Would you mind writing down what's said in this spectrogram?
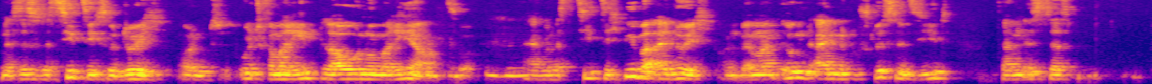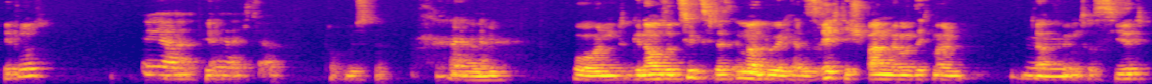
das, ist, das zieht sich so durch. Und Ultramarinblau nur Maria und so. Mhm. Ähm, und das zieht sich überall durch. Und wenn man irgendeinen mit dem Schlüssel sieht, dann ist das Petrus? Ja, Petrus. ja, ich glaube. Doch, müsste. ähm, und genauso zieht sich das immer durch. Also es ist richtig spannend, wenn man sich mal dafür mhm. interessiert,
